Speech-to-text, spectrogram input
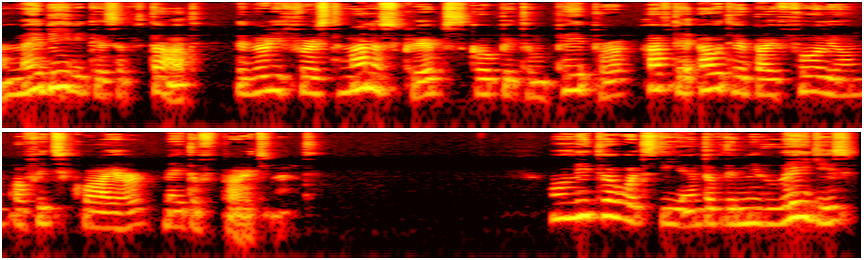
And maybe because of that, the very first manuscripts copied on paper have the outer bifolium of each quire made of parchment. Only towards the end of the Middle Ages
